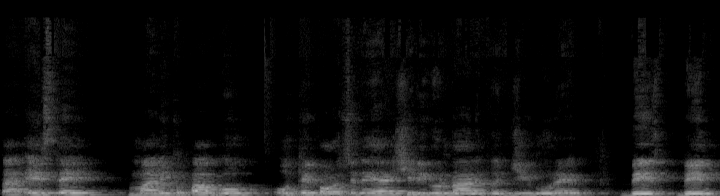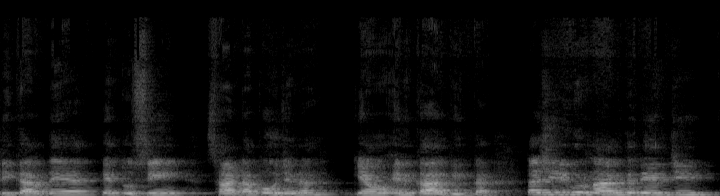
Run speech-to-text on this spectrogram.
ਤਾਂ ਇਸ ਤੇ ਮਾਲਿਕ ਭਾਗੋ ਉੱਥੇ ਪਹੁੰਚਦੇ ਹੈ ਸ਼੍ਰੀ ਗੁਰੂ ਨਾਨਕ ਜੀ ਮੂਰੇ ਬੇਨਤੀ ਕਰਦੇ ਹੈ ਕਿ ਤੁਸੀਂ ਸਾਡਾ ਭੋਜਨ ਕਿਉਂ ਇਨਕਾਰ ਕੀਤਾ? ਤਾਂ ਸ਼੍ਰੀ ਗੁਰੂ ਨਾਨਕ ਦੇਵ ਜੀ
